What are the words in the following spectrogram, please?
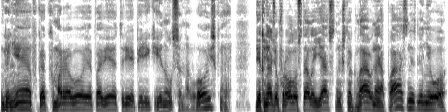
гнев, как моровое поветрие, перекинулся на войско, и князю Фролу стало ясно, что главная опасность для него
